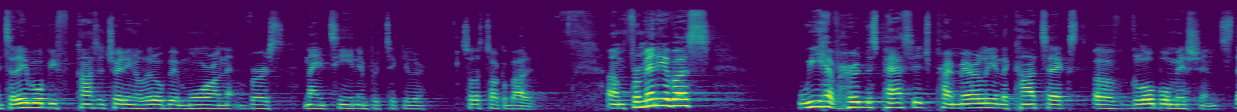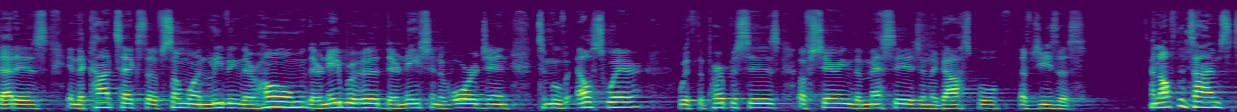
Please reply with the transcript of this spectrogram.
And today we'll be concentrating a little bit more on that verse 19 in particular. So let's talk about it. Um, for many of us, we have heard this passage primarily in the context of global missions. That is, in the context of someone leaving their home, their neighborhood, their nation of origin to move elsewhere with the purposes of sharing the message and the gospel of Jesus. And oftentimes,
